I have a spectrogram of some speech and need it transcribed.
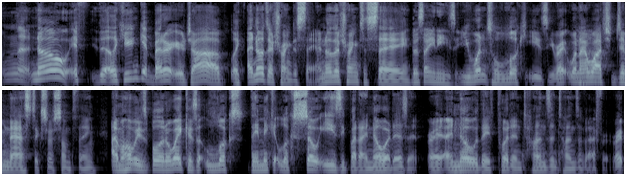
"N- No, if like you can get better at your job, like I know what they're trying to say. I know they're trying to say this ain't easy. you want it to look easy, right? When I watch gymnastics or something, I'm always blown away because it looks, they make it look so easy, but I know it isn't, right? I know they've put in tons and tons of effort, right?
